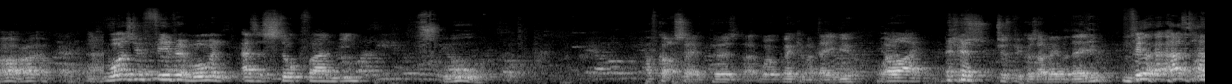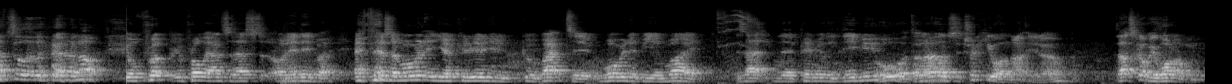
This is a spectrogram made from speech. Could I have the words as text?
Oh right, okay. What's your favourite moment as a Stoke fan been? Ooh. I've got to say, pers- uh, well, making my debut. Oh, aye. just, just because I made my debut. That's absolutely fair enough. You'll, pro- you'll probably answer this already, but if there's a moment in your career you go back to, what would it be and why? Is that the Premier League debut? Oh, I don't know. It's a tricky one, that you know. That's got to be one of them.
